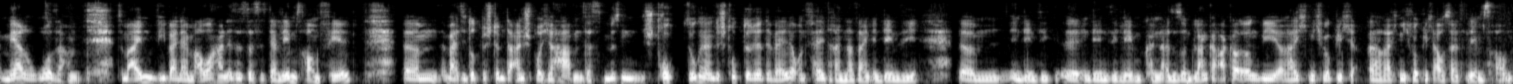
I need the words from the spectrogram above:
mehrere Ursachen. Zum einen, wie bei deinem Auerhahn, ist es, dass es der Lebensraum fehlt, ähm, weil sie dort bestimmte Ansprüche haben. Das müssen strukt, sogenannte strukturierte Wälder und Feldränder sein, in denen sie, ähm, in denen sie, äh, in denen sie leben können. Also so ein blanker Acker irgendwie reicht nicht wirklich, äh, reicht nicht wirklich aus als Lebensraum.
